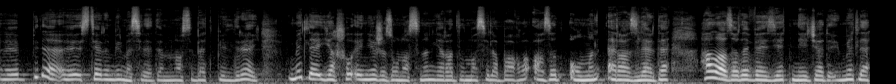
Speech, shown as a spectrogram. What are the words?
Bir də istəyirəm bir məsələdə münasibət bildirək. Ümumiyyətlə yaşıl enerji zonasının yaradılması ilə bağlı azad olunan ərazilərdə hal-hazırda vəziyyət necədir? Ümumiyyətlə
